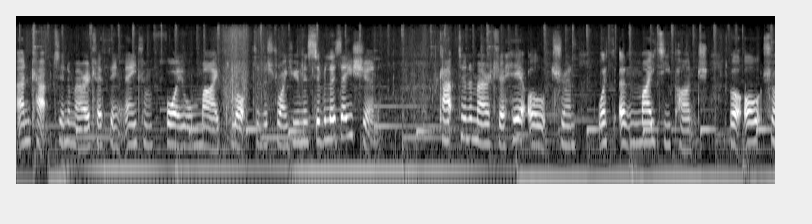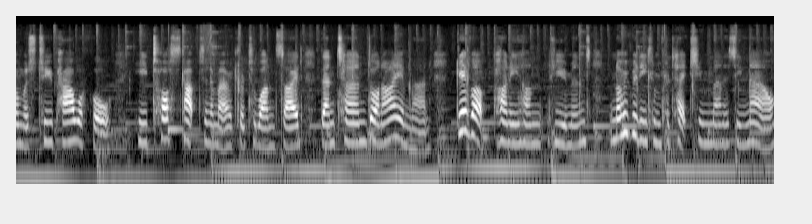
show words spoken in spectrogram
and Captain America think they can foil my plot to destroy human civilization. Captain America hit Ultron with a mighty punch, but Ultron was too powerful. He tossed Captain America to one side, then turned on Iron Man. Give up, punny hun- humans. Nobody can protect humanity now,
